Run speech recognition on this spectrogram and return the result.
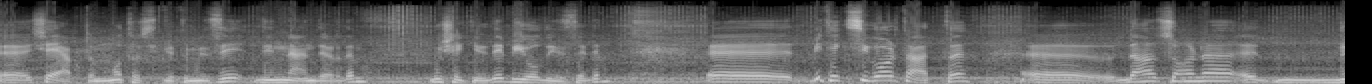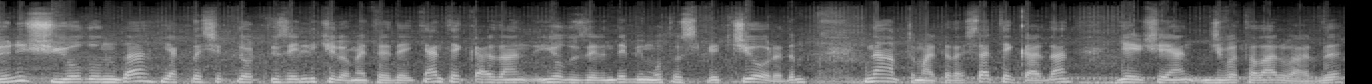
e, şey yaptım motosikletimizi dinlendirdim. Bu şekilde bir yol izledim. Ee, bir tek sigorta attı. Ee, daha sonra e, dönüş yolunda yaklaşık 450 kilometredeyken tekrardan yol üzerinde bir motosikletçiye uğradım. Ne yaptım arkadaşlar? Tekrardan gevşeyen civatalar vardı.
